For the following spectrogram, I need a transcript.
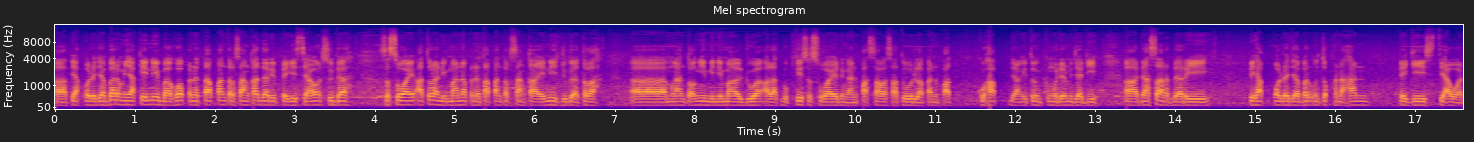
uh, pihak Polda Jabar meyakini bahwa penetapan tersangka dari Peggy Setiawan sudah sesuai aturan di mana penetapan tersangka ini juga telah uh, mengantongi minimal dua alat bukti sesuai dengan pasal 184 KUHAP yang itu kemudian menjadi uh, dasar dari pihak Polda Jabar untuk menahan Peggy Setiawan.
